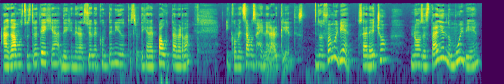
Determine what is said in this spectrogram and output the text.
hagamos tu estrategia de generación de contenido, tu estrategia de pauta, ¿verdad? Y comenzamos a generar clientes. Nos fue muy bien, o sea, de hecho, nos está yendo muy bien.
